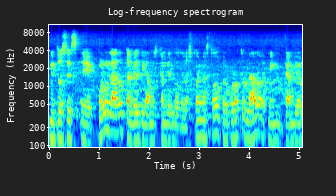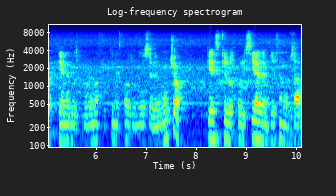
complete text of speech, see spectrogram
Entonces, eh, por un lado, tal vez, digamos, cambies lo de las coimas, todo, pero por otro lado, en cambio, tienes los problemas que aquí en Estados Unidos se ven mucho, que es que los policías empiezan a usar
